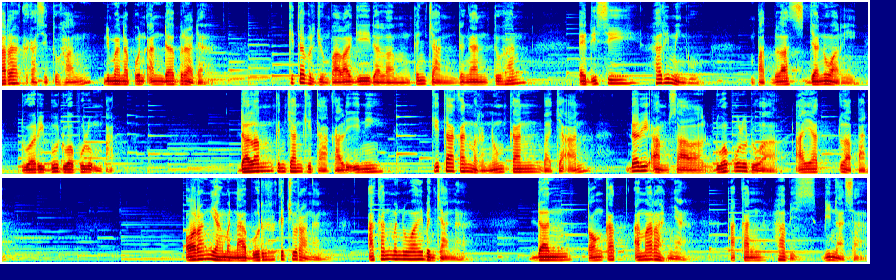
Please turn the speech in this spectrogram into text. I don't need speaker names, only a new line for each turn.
Para kekasih Tuhan, di mana pun Anda berada, kita berjumpa lagi dalam Kencan dengan Tuhan, edisi hari Minggu, 14 Januari 2024. Dalam Kencan kita kali ini, kita akan merenungkan bacaan dari Amsal 22 ayat 8. Orang yang menabur kecurangan akan menuai bencana, dan tongkat amarahnya akan habis binasa.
